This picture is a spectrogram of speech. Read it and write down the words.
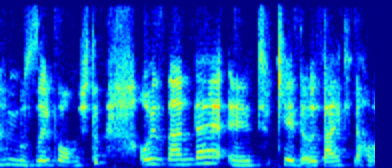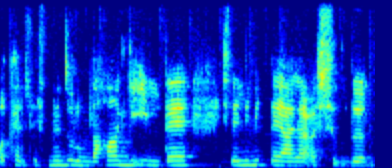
muzdarip olmuştuk. O yüzden de e, Türkiye'de özellikle hava kalitesi ne durumda, hangi ilde işte limit değerler aşıldı,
